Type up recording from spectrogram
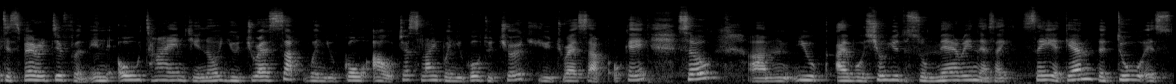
It is very different. In old times, you know, you dress up when you go out, just like when you go to church, you dress up, okay? So um, you, I will show you the Sumerian, as I say again, the do is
